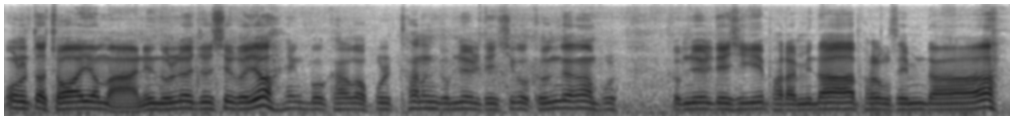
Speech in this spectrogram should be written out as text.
오늘도 좋아요 많이 눌러주시고요. 행복하고 불타는 금요일 되시고 건강한 불, 금요일 되시기 바랍니다. 팔공세입니다.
